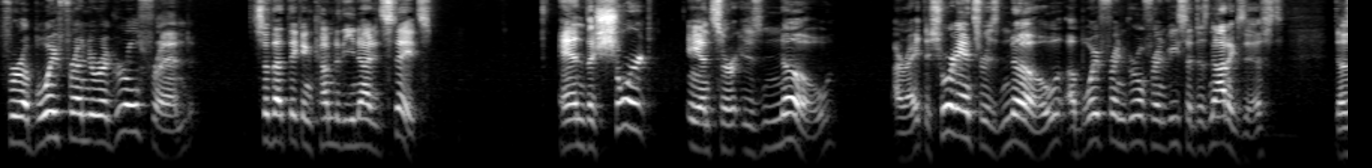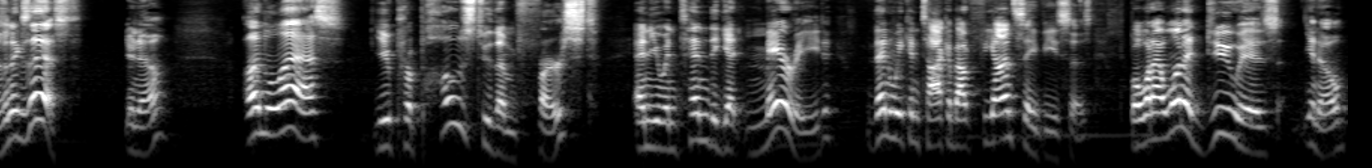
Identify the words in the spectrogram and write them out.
for a boyfriend or a girlfriend so that they can come to the United States? And the short answer is no. All right, the short answer is no. A boyfriend girlfriend visa does not exist. Doesn't exist, you know? Unless you propose to them first and you intend to get married, then we can talk about fiance visas. But what I want to do is, you know,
